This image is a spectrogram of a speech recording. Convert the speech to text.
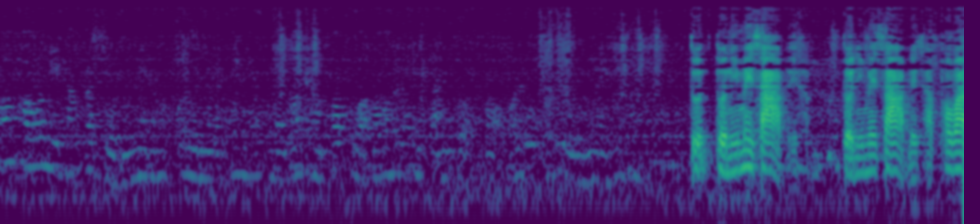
ห้องเขามีทั้งกระสุนมีทั้งปืนอะไรพวกนี้แต่ว่าทางครอบครัวเขาก็ไม่ได้มีการตรวจสอบว่าลูกเขาอยู่ยังไงตัวตัวนี้ไม่ทราบเลยครับ ตัวนี้ไม่ทราบเลยครับ เพราะว่า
